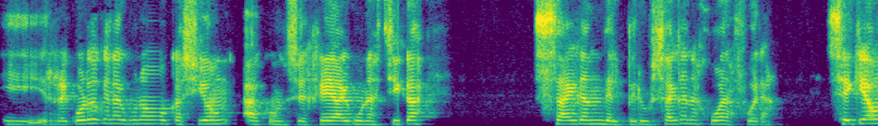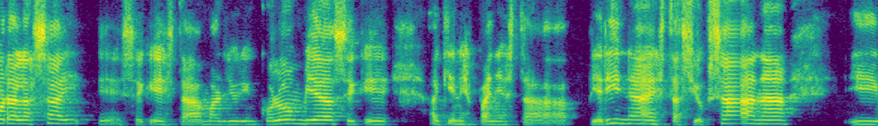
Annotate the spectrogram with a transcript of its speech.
y recuerdo que en alguna ocasión aconsejé a algunas chicas salgan del Perú, salgan a jugar afuera. Sé que ahora las hay, eh, sé que está Marjorie en Colombia, sé que aquí en España está Pierina, está Sioxana, y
